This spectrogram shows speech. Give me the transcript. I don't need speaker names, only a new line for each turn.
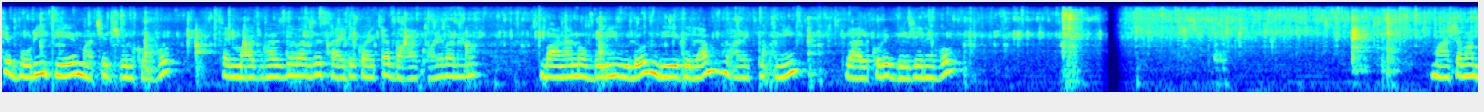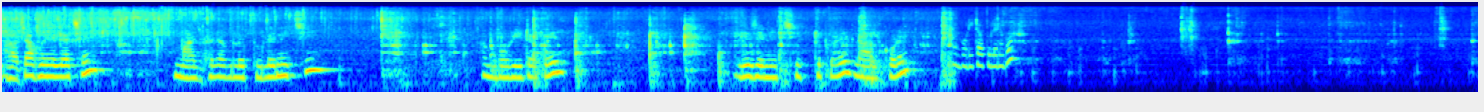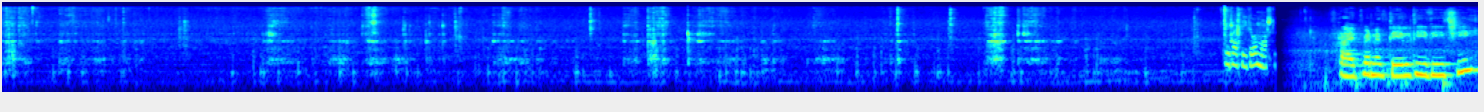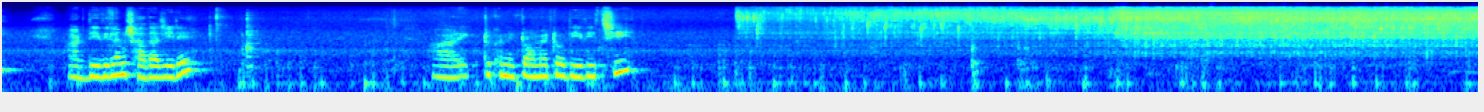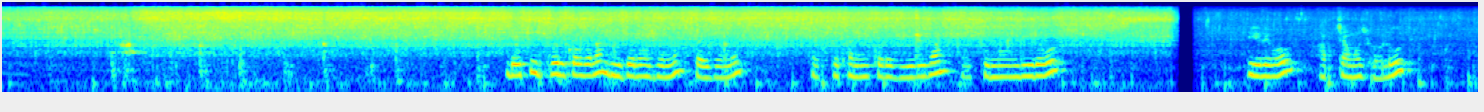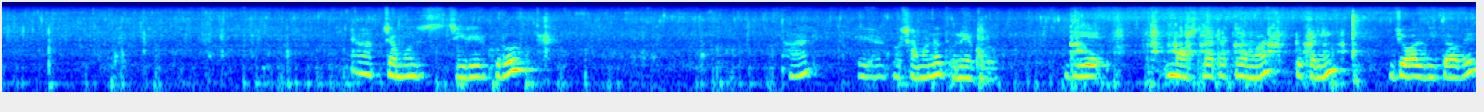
আজকে বড়ি দিয়ে মাছের ঝোল করব। তাই মাছ ভাজতে ভাজতে সাইডে কয়েকটা বা, ঘরে বানানো বানানো বড়িগুলো দিয়ে দিলাম আর একটুখানি লাল করে ভেজে নেব। মাছ আমার ভাজা হয়ে গেছে। মাছ ভাজাগুলো তুলে নিচ্ছি। বড়িটাকে ভেজে নিচ্ছি একটু করে লাল করে
বড়িটা তুলে নেব এবার দিয়ে দেবো মশলা
ফ্রাই প্যানে তেল দিয়ে দিয়েছি। আর দিয়ে দিলাম সাদা জিরে। আর একটুখানি টমেটো দিয়ে দিচ্ছি। বেশি ঝোল করব না দুজনের জন্য, তাই জন্য একটুখানি করে দিয়ে দিলাম। একটু নুন দিয়ে দেবো। দিয়ে দেবো হাফ চামচ হলুদ, হাফ চামচ জিরের গুঁড়ো আর সামান্য ধনের গুঁড়ো। দিয়ে মশলাটাকে আমার একটুখানি জল দিতে হবে।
